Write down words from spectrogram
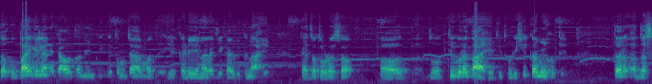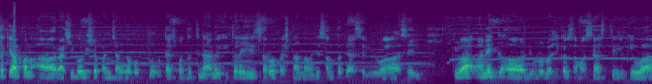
तर उपाय केल्याने काय होतं नेमकी की तुमच्यामध्ये कडे येणारे जे काही विघ्न आहेत त्याचं थोडंसं जो तीव्रता आहे ती थोडीशी कमी होते. तर जसं की आपण राशी भविष्य पंचांग बघतो त्याच पद्धतीने आम्ही इतरही सर्व प्रश्नांना म्हणजे संतती असेल विवाह असेल किंवा अनेक न्यूरोलॉजिकल समस्या असतील किंवा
